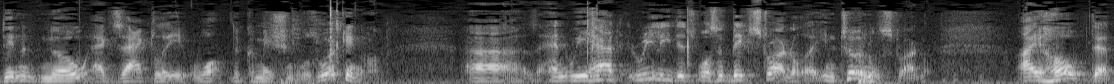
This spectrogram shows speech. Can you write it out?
didn't know exactly what the Commission was working on. Uh, and we had really, this was a big struggle, an internal struggle. I hope that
